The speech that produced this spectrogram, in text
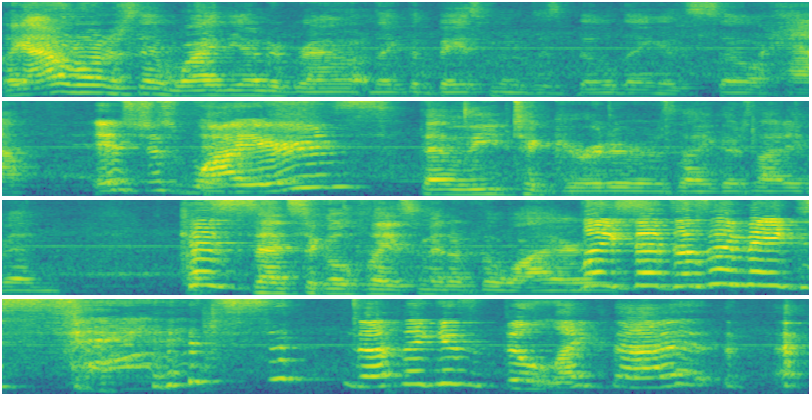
Like I don't understand why the underground, like the basement of this building, is so half it's just wires. that lead to girders. Like there's not even a sensical placement of the wires. Like that doesn't make sense. Nothing is built like that.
